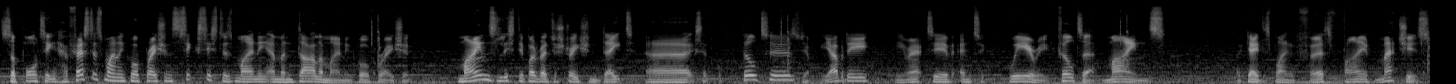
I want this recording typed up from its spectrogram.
Supporting Hephaestus Mining Corporation, Six Sisters Mining, and Mandala Mining Corporation. Mines listed by registration date. Uh, acceptable filters. Yabba yabbity. You're active. Enter query. Filter. Mines. Okay, displaying the first five matches.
